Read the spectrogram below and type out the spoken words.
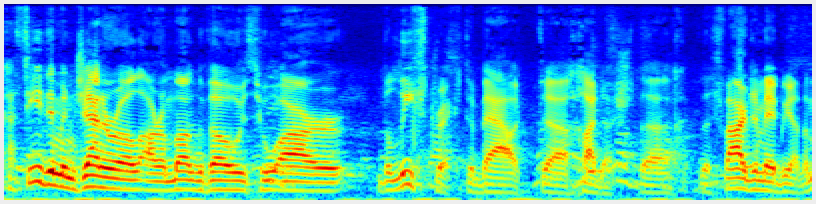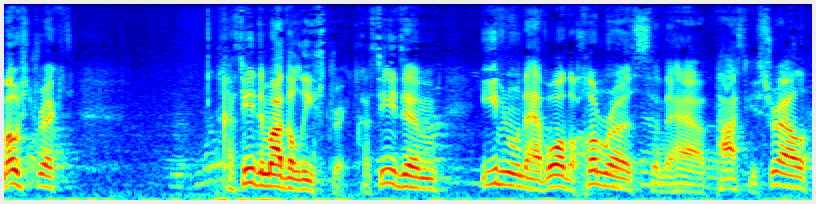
Hasidim in general are among those who are the least strict about uh, Chadash. The, the Sephardim maybe are the most strict. Hasidim are the least strict. Hasidim, even when they have all the chumras and they have pas Yisrael,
